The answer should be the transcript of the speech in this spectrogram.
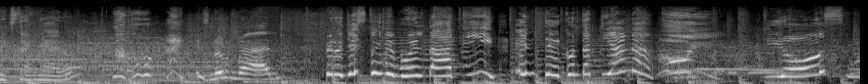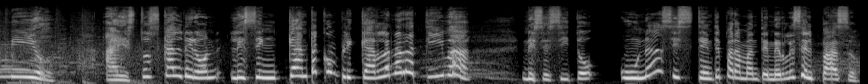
¿Me extrañaron? es normal. Pero ya estoy de vuelta aquí, en Té con Tatiana. ¡Ay! Dios mío. A estos Calderón les encanta complicar la narrativa. Necesito una asistente para mantenerles el paso.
